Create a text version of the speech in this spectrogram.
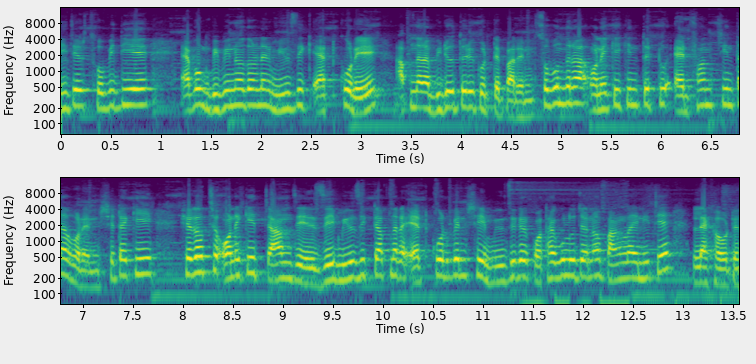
নিজের ছবি দিয়ে এবং বিভিন্ন ধরনের মিউজিক অ্যাড করে আপনারা ভিডিও তৈরি করতে পারেন। সো বন্ধুরা, অনেকেই কিন্তু একটু অ্যাডভান্স চিন্তা করেন। সেটা কি? সেটা হচ্ছে অনেকেই চান যে যে মিউজিকটা আপনারা অ্যাড করবেন, সেই মিউজিকের কথাগুলো যেন বাংলায় নিচে লেখা ওঠে।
